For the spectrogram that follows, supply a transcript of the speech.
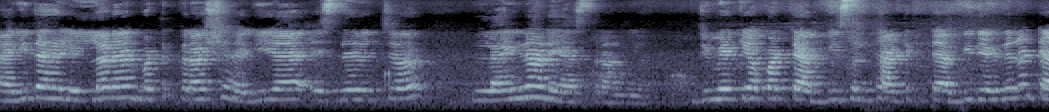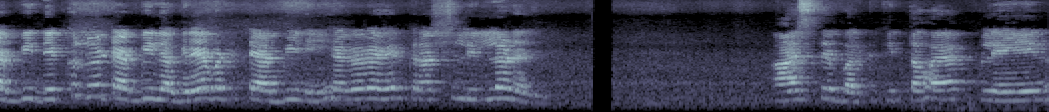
ਹੈਗੀ ਤਾਂ ਇਹ ਲਿਲਣ ਹੈ ਬਟ ਕ੍ਰਸ਼ ਹੈਗੀ ਹੈ। ਇਸ ਦੇ ਵਿੱਚ ਲਾਈਨਾਂ ਨੇ ਇਸ ਤਰ੍ਹਾਂ ਦੀਆਂ। ਜਿਵੇਂ ਕਿ ਆਪਾਂ ਟੈਬੀ ਸਿੰਥੈਟਿਕ ਟੈਬੀ ਦੇਖਦੇ ਨਾ, ਟੈਬੀ ਦੇਖਣ ਨੂੰ ਟੈਬੀ ਲੱਗ ਰਿਹਾ ਬਟ ਟੈਬੀ ਨਹੀਂ ਹੈਗਾ ਇਹ ਕ੍ਰਸ਼ ਲਿਲਣ ਹੈ ਜੀ। ਆ ਤੇ ਵਰਕ ਕੀਤਾ ਹੋਇਆ ਪਲੇਨ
